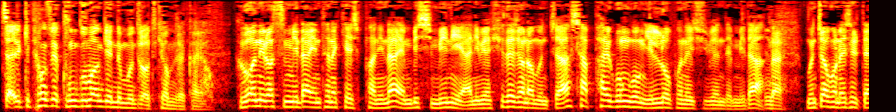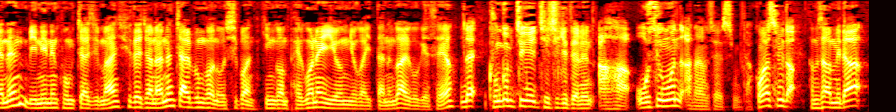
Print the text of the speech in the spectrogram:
자, 이렇게 평소에 궁금한 게 있는 분들 어떻게 하면 될까요? 그건 이렇습니다. 인터넷 게시판이나 MBC 미니 아니면 휴대전화 문자 샵 8001로 보내주시면 됩니다. 네. 문자 보내실 때는 미니는 공짜지만 휴대전화는 짧은 건 50원, 긴 건 100원의 이용료가 있다는 거 알고 계세요? 네. 궁금증이 제식이 되는 아하 오승훈 아나운서였습니다. 고맙습니다. 감사합니다.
